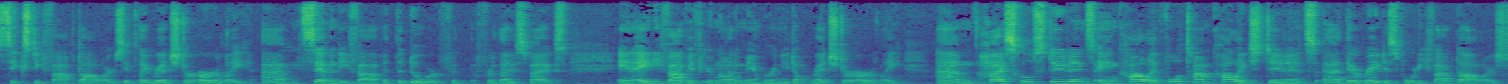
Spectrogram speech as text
$65 if they register early, um, 75 at the door for, for those folks, and 85 if you're not a member and you don't register early. Um, high school students and college, full-time college students, uh, their rate is $45.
